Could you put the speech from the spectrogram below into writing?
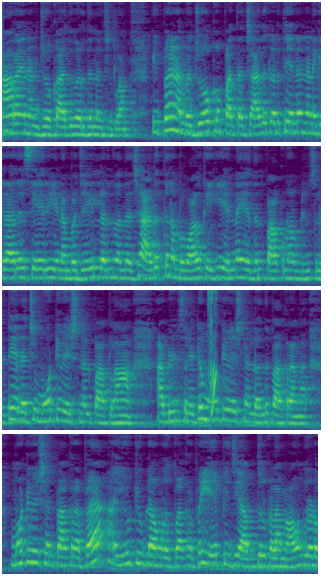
நாராயணன் ஜோக்கு அது வருதுன்னு வச்சுக்கலாம். இப்போ நம்ம ஜோக்கும் பார்த்தாச்சு. அதுக்கடுத்து என்ன நினைக்கிறாரு? சரி நம்ம ஜெயில்ல இருந்து வந்தாச்சு. அடுத்து நம்ம வாழ்க்கைக்கு என்ன ஏதுன்னு பார்க்கணும் அப்படின்னு சொல்லிட்டு ஏதாச்சும் மோட்டிவேஷனல் பார்க்கலாம் அப்படின்னு சொல்லிட்டு மோட்டிவேஷனல் வந்து பார்க்குறாங்க. மோட்டிவேஷன் பார்க்குறப்ப யூடியூப்ல அவங்களுக்கு பார்க்குறப்ப ஏபிஜே அப்துல் கலாம் அவங்களோட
